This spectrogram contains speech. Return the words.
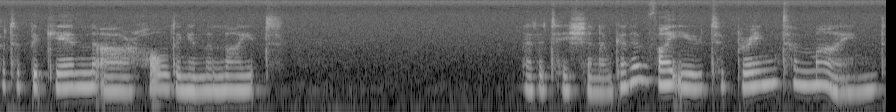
So, to begin our holding in the light meditation, I'm going to invite you to bring to mind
